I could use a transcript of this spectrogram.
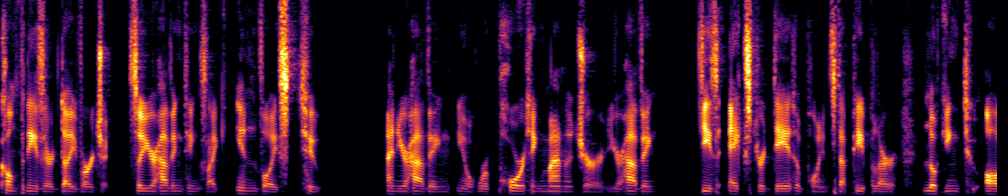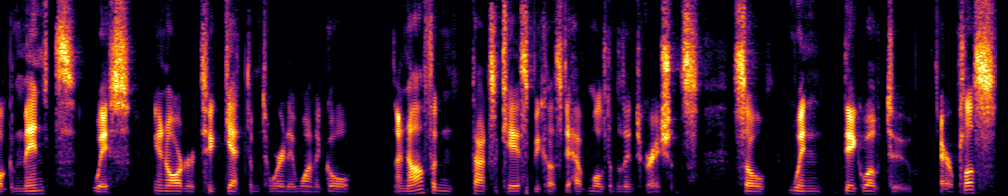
companies are diverging. So you're having things like invoice to, and you're having you know reporting manager, you're having these extra data points that people are looking to augment with in order to get them to where they want to go. And often that's the case because they have multiple integrations. So when they go out to AirPlus,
